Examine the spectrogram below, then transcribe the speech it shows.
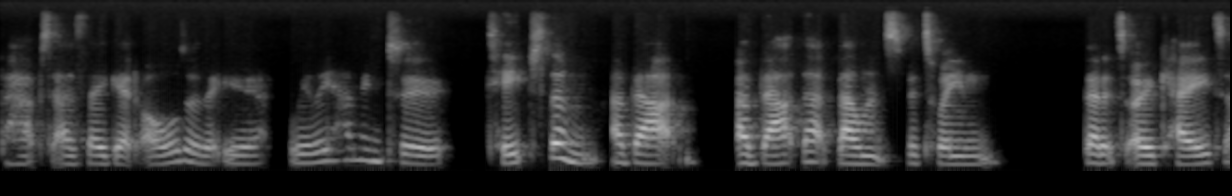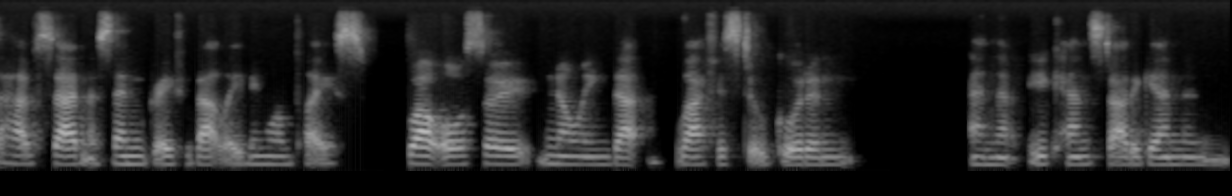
perhaps as they get older, that you're really having to teach them about about that balance between that it's okay to have sadness and grief about leaving one place while also knowing that life is still good and and that you can start again and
